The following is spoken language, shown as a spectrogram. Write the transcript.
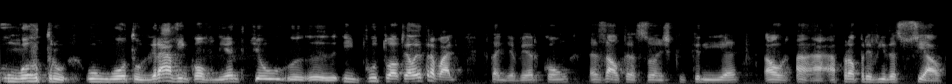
um outro, um outro grave inconveniente que eu imputo ao teletrabalho que tem a ver com as alterações que cria ao, à, à, própria vida social.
